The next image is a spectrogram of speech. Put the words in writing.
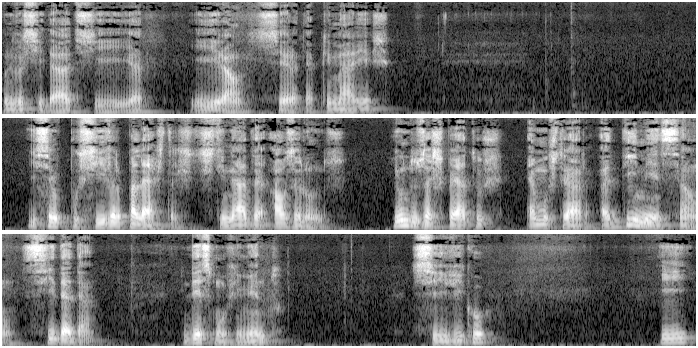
universidades e, e irão ser até primárias. E sempre possível palestras destinadas aos alunos. E um dos aspectos é mostrar a dimensão cidadã desse movimento cívico e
